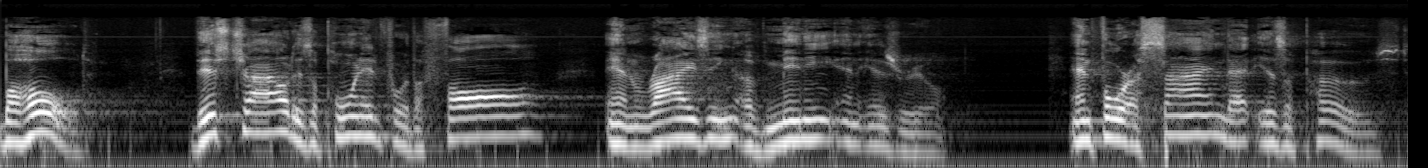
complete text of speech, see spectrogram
Behold, this child is appointed for the fall and rising of many in Israel, and for a sign that is opposed,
